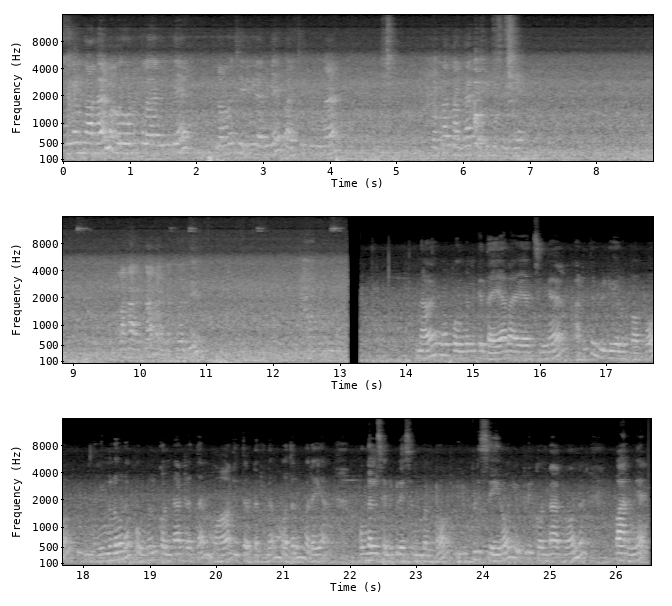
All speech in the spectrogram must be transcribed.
உங்களுக்காக நம்ம ரோட்டத்தில் இருந்து நம்ம செடியில இருந்து பறிச்சுக்கோங்க ரொம்ப நல்லா கட்டிக்கிட்டு இருக்கேன் அழகாக இருக்கா? நான் கட்டுறது நாங்கள் பொங்கலுக்கு தயாராகியாச்சுங்க அடுத்த வீடியோவில் பார்ப்போம். எங்களோட பொங்கல் கொண்டாட்டத்தை மாடி தோட்டத்தில் முதல் முறையாக பொங்கல் செலிப்ரேஷன் பண்ணுறோம் இப்படி செய்கிறோம் இப்படி கொண்டாடுறோன்னு பாருங்கள்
